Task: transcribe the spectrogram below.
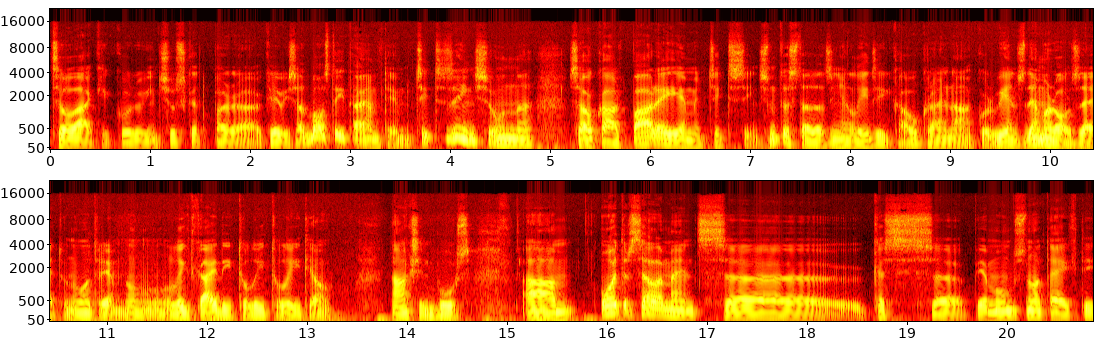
cilvēki, kurus viņš uzskata par uh, Krievijas atbalstītājiem, tiem ir citas ziņas, un uh, savukārt pārējiem ir citas ziņas. Nu, tas tādā ziņā līdzīgi kā Ukrainā, kur viens demoralizēt, un otriem nu, likt gaidīt, tūlīt, tūlīt jau nāksim, būs. Um, Otrs elements, uh, kas uh, pie mums noteikti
